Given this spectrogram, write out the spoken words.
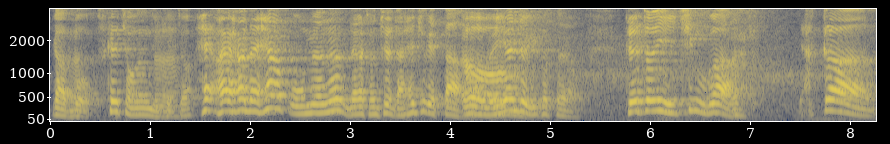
그러니까 뭐 스크래치 어느 정도 있겠죠. 해, 하나 해갖고 오면은 내가 전체를 다 해주겠다 어. 얘기한 적이 있었어요. 그랬더니 이 친구가 약간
